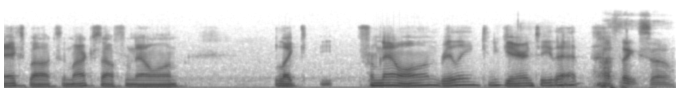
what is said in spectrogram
Xbox and Microsoft from now on. Like from now on, really? Can you guarantee that? I think so.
